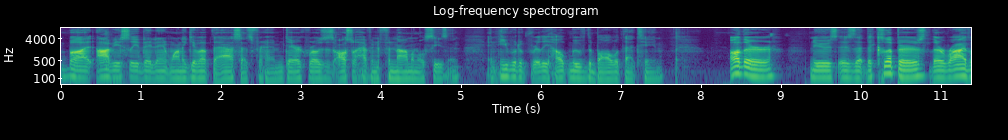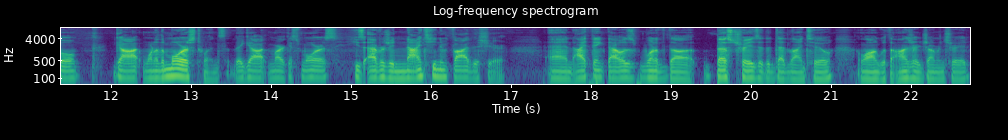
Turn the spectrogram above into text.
but obviously they didn't want to give up the assets for him. Derrick Rose is also having a phenomenal season, and he would have really helped move the ball with that team. Other news is that the Clippers, their rival, got one of the Morris twins. They got Marcus Morris. He's averaging 19 and 5 this year. And I think that was one of the best trades at the deadline too, along with the Andre Drummond trade,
